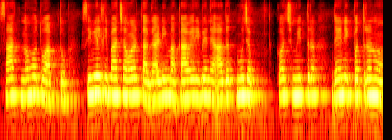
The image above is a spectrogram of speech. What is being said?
સાથ નહોતું આપતું. સિવિલથી પાછા વળતા ગાડીમાં કાવેરીબેને આદત મુજબ કચ્છ મિત્ર દૈનિક પત્રનું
